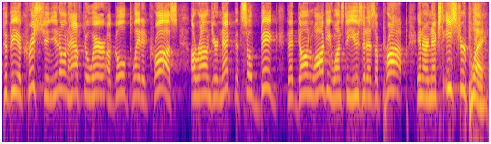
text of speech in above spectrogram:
to be a Christian, you don't have to wear a gold plated cross around your neck that's so big that Don Woggy wants to use it as a prop in our next Easter play.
